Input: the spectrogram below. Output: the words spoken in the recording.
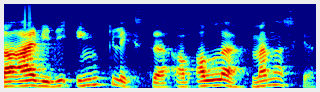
da er vi de ynkeligste av alle mennesker.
